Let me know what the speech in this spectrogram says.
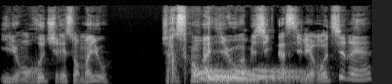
ils lui ont retiré son maillot. Genre son Oh. maillot Besiktas, il est retiré. Hein.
